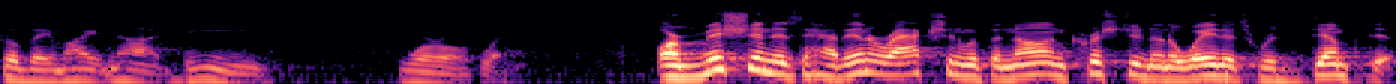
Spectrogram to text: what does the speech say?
so they might not be worldly. Our mission is to have interaction with the non Christian in a way that's redemptive,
